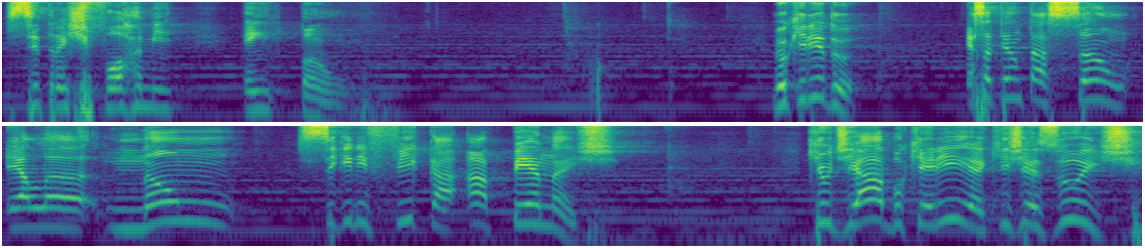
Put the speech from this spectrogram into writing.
se transforme em pão. Meu querido, essa tentação, ela não significa apenas que o diabo queria que Jesus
